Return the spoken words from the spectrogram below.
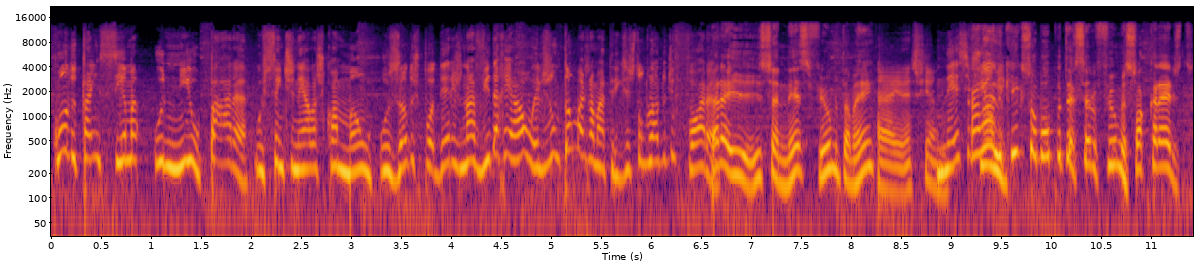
quando tá em cima, o Neo para os sentinelas com a mão, usando os poderes na vida real. Eles não estão mais na Matrix, eles estão do lado de fora. Peraí, isso é nesse filme também? É, nesse filme. Nesse Caralho, filme. O que, que sobrou pro terceiro filme? Só crédito.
